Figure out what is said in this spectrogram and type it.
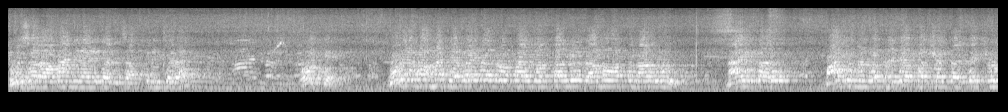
భూసా రామాంజనేయులు గారిని సత్కరించారా ఓకే. మూడవ బహుమతి ఇరవై వేల రూపాయల మొత్తాన్ని రామవర్త నాగులు నాయకులు మాజీ మండల ప్రజా పరిషత్ అధ్యక్షులు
